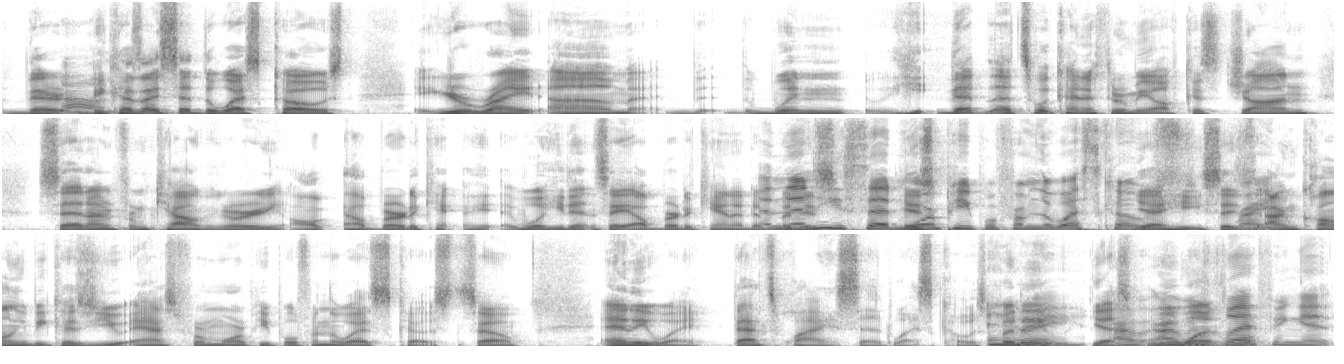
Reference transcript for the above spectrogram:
They're Oh. because I said the West Coast. You're right. Um, th- when he that that's what kind of threw me off because John said I'm from Calgary, Alberta. Can- well, he didn't say Alberta, Canada, and but then his- he said his- more people from the West Coast. Yeah, he says Right. I'm calling because you asked for more people from the West Coast. So anyway, that's why I said West Coast. but Anyway, anyway, yes, I, I was want laughing at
